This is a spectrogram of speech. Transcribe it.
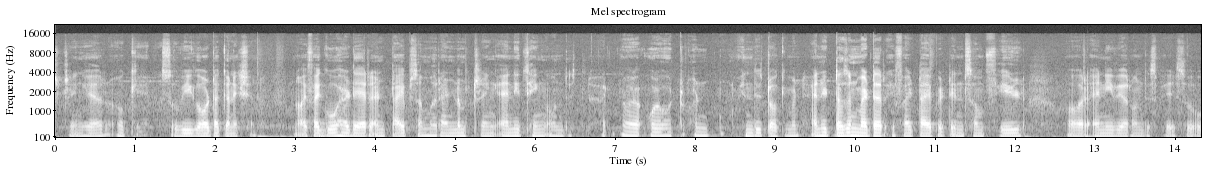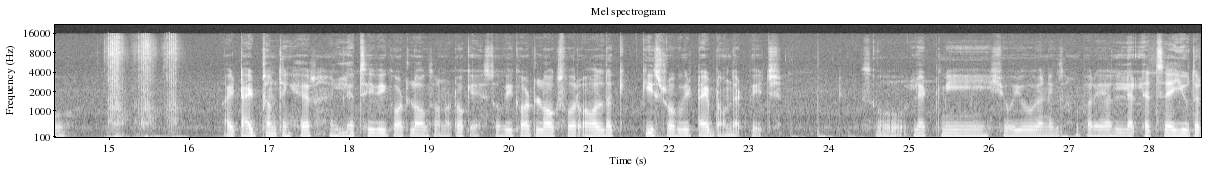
string here. Okay so we got a connection. Now if i go ahead here and type some random string anything on this uh, in this document and it doesn't matter if i type it in some field or anywhere on this page. So I typed something here and let's see we got logs or not. Okay so we got logs for all the keystroke we typed on that page. So let me show you an example here. Let, let's say user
